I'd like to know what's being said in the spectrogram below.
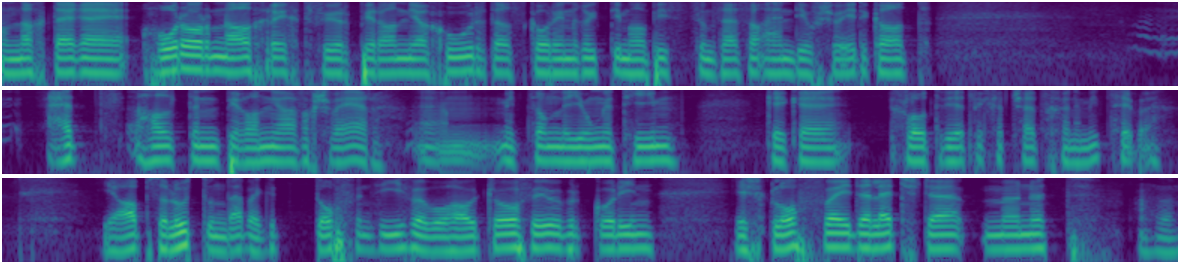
und nach dieser Horrornachricht für Piranha Chur, dass Corinne Rüttimann bis zum Saisonende auf Schweden geht, hat halt den Piranha einfach schwer, ähm, mit so einem jungen Team gegen Klote Dietlicher Chats mitzuheben. Ja, absolut. Und eben die Offensive, die halt schon viel über Corinne ist gelaufen in den letzten Monaten. Also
